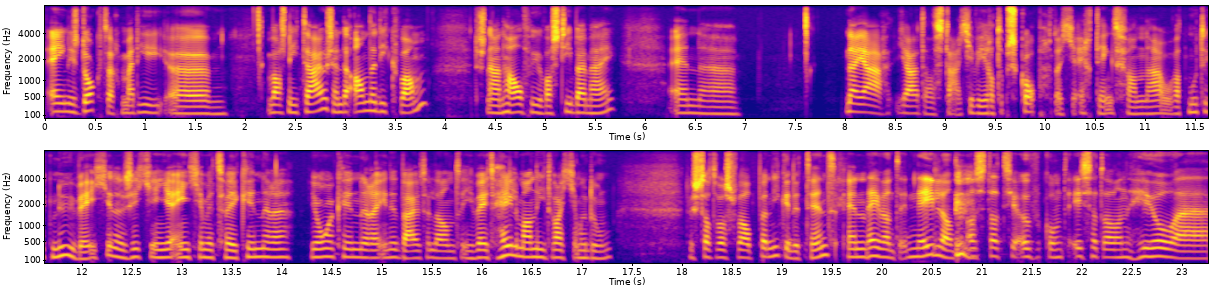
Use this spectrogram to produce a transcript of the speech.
Eén is dokter, maar die ehm, was niet thuis. En de ander die kwam. Dus na een half uur was die bij mij. En nou ja, ja, dan staat je wereld op skop. Dat je echt denkt van, nou, wat moet ik nu, weet je? Dan zit je in je eentje met twee kinderen, jonge kinderen in het buitenland. En je weet helemaal niet wat je moet doen. Dus dat was wel paniek in de tent. En... Nee, want in Nederland, als dat je overkomt, is dat al een heel. Uh,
